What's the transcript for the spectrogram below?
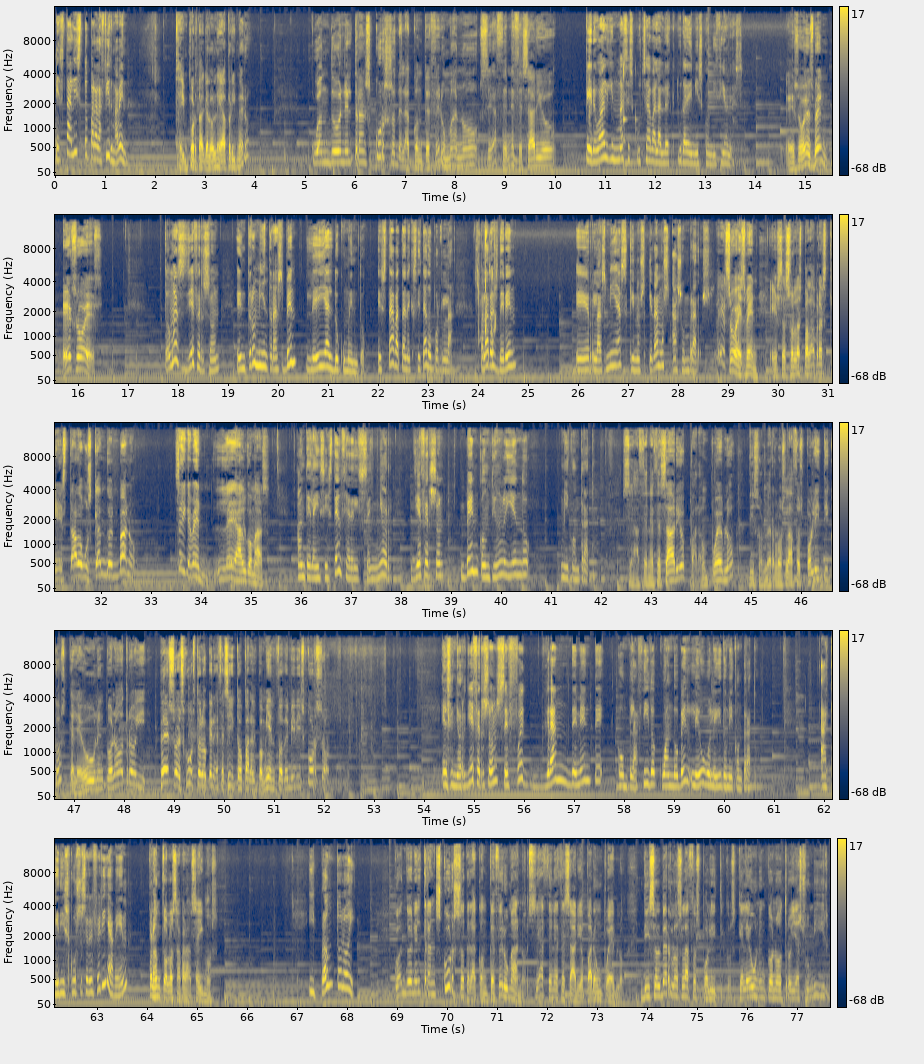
Está listo para la firma, Ben. ¿Te importa que lo lea primero? Cuando en el transcurso del acontecer humano se hace necesario... Pero alguien más escuchaba la lectura de mis condiciones. Eso es, Ben, eso es. Thomas Jefferson entró mientras Ben leía el documento. Estaba tan excitado por las palabras de Ben, las mías, que nos quedamos asombrados. Eso es, Ben. Esas son las palabras que he estado buscando en vano. Sigue, Ben. Lee algo más. Ante la insistencia del señor Jefferson, Ben continuó leyendo mi contrato. Se hace necesario para un pueblo disolver los lazos políticos que le unen con otro y... Eso es justo lo que necesito para el comienzo de mi discurso. El señor Jefferson se fue grandemente complacido cuando Ben le hubo leído mi contrato. ¿A qué discurso se refería Ben? Pronto lo sabrás, Amos. Y pronto lo oí. Cuando en el transcurso del acontecer humano se hace necesario para un pueblo disolver los lazos políticos que le unen con otro y asumir...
